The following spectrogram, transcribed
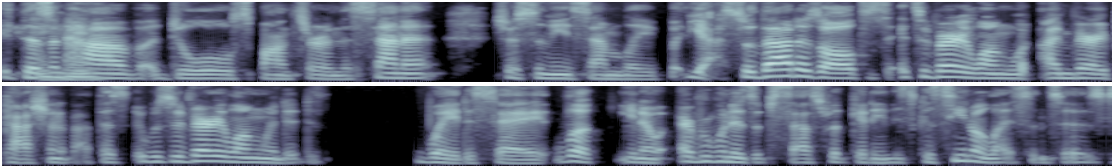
It doesn't mm-hmm. have a dual sponsor in the Senate, just in the Assembly. But yeah, so that is all. To say, it's a very long. I'm very passionate about this. It was a very long-winded way to say, look, you know, everyone is obsessed with getting these casino licenses.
